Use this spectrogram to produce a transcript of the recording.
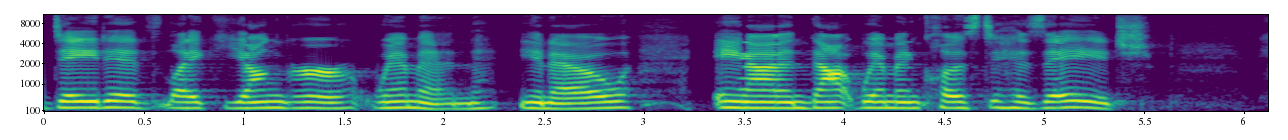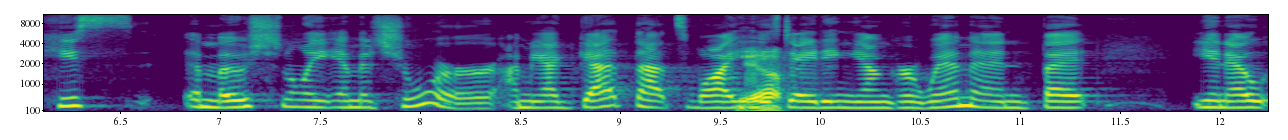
dated like younger women, you know, and not women close to his age. He's emotionally immature. I mean, I get that's why Yeah. he's dating younger women, but you know,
